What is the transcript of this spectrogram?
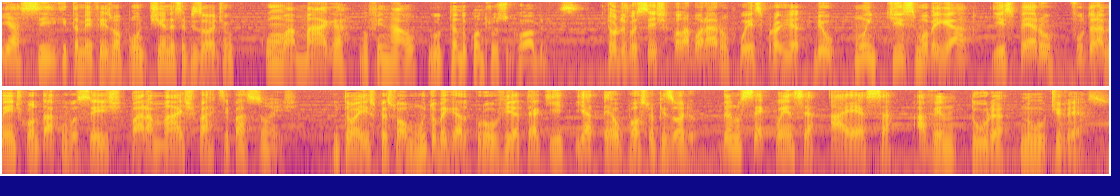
E assim que também fez uma pontinha nesse episódio com uma maga no final lutando contra os goblins todos vocês que colaboraram com esse projeto. Meu, muitíssimo obrigado e espero futuramente contar com vocês para mais participações. Então é isso, pessoal. Muito obrigado por ouvir até aqui e até o próximo episódio, dando sequência a essa aventura no multiverso.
